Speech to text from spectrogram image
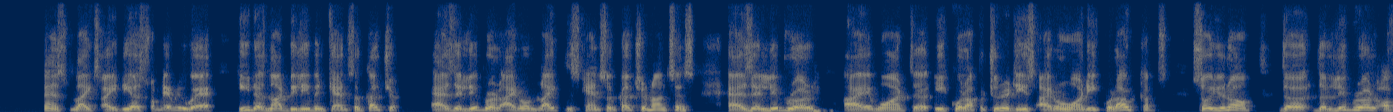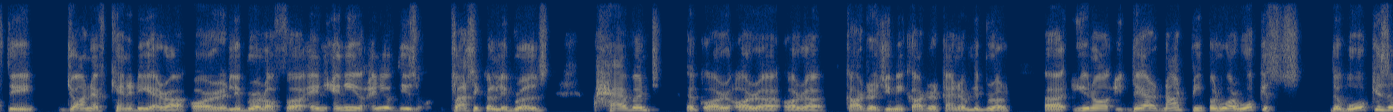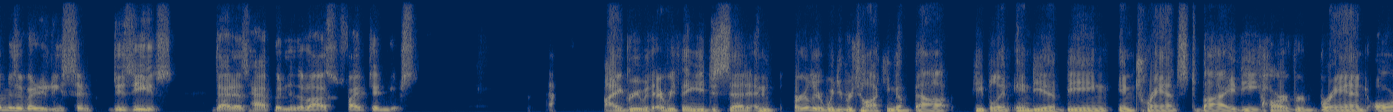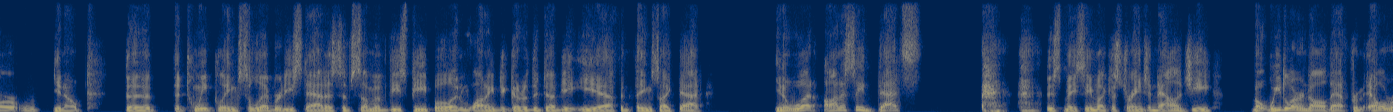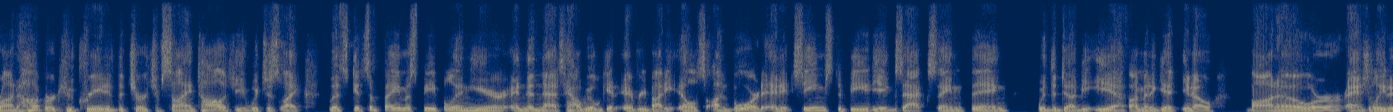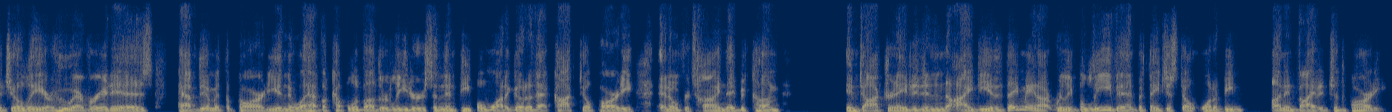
sense likes ideas from everywhere. He does not believe in cancel culture. As a liberal, I don't like this cancel culture nonsense. As a liberal, I want uh, equal opportunities. I don't want equal outcomes. So you know, the the liberal of the John F. Kennedy era or liberal of uh, any, any any of these classical liberals haven't uh, or or uh, or uh, Carter Jimmy Carter kind of liberal. Uh, you know, they are not people who are wokeists. The wokeism is a very recent disease that has happened in the last five ten years. I agree with everything you just said. And earlier, when you were talking about people in India being entranced by the Harvard brand or, you know, the the twinkling celebrity status of some of these people and wanting to go to the WEF and things like that. You know what? Honestly, that's this may seem like a strange analogy, but we learned all that from L. Ron Hubbard, who created the Church of Scientology, which is like, let's get some famous people in here, and then that's how we'll get everybody else on board. And it seems to be the exact same thing with the WEF. I'm going to get, you know, Bono or Angelina Jolie or whoever it is, have them at the party, and then we'll have a couple of other leaders, and then people want to go to that cocktail party, and over time they become indoctrinated in an idea that they may not really believe in, but they just don't want to be uninvited to the party.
